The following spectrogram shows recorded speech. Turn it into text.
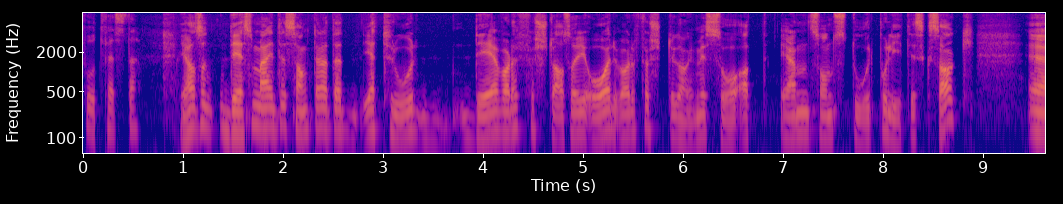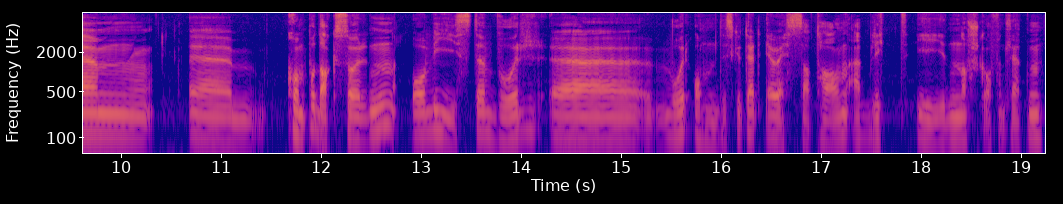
fotfeste? Ja, altså Det som er interessant, er at jeg tror det var det første altså i år var det første gangen vi så at en sånn stor politisk sak eh, eh, kom på dagsorden og viste hvor, uh, hvor omdiskutert EØS-avtalen er blitt i den norske offentligheten.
